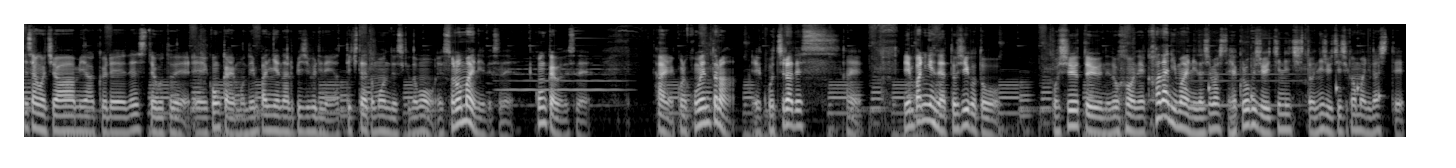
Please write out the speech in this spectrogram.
皆さんこんにちは、ミヤクレです。ということで、えー、今回も電波人間の RPG フリーでやっていきたいと思うんですけども、えー、その前にですね、今回はですね、はい、これコメント欄、えー、こちらです。はい。電波人間のやってほしいことを募集というね、動画をね、かなり前に出しました。161日と21時間前に出して、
